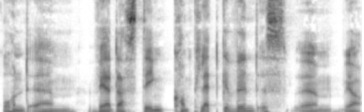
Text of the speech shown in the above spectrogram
Und ähm, wer das Ding komplett gewinnt, ist ähm, ja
